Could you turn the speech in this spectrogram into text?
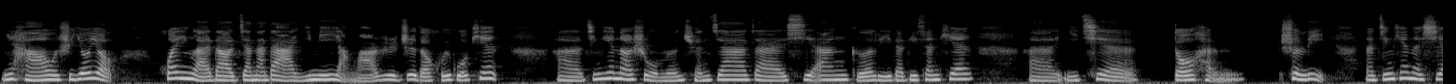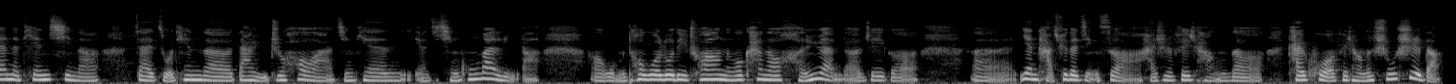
你好，我是悠悠，欢迎来到加拿大移民养娃日志的回国篇。啊，今天呢是我们全家在西安隔离的第三天，啊，一切都很顺利。那今天的西安的天气呢，在昨天的大雨之后啊，今天晴空万里啊。呃，我们透过落地窗能够看到很远的这个呃雁塔区的景色啊，还是非常的开阔，非常的舒适的。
